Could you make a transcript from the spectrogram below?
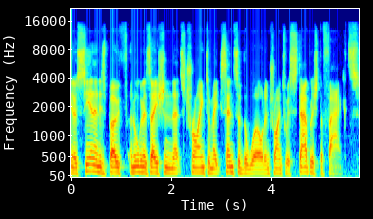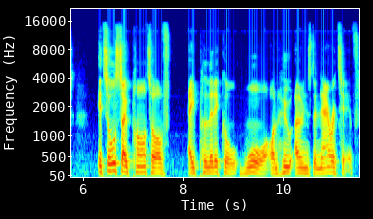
you know, CNN is both an organization that's trying to make sense of the world and trying to establish the facts, it's also part of a political war on who owns the narrative.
